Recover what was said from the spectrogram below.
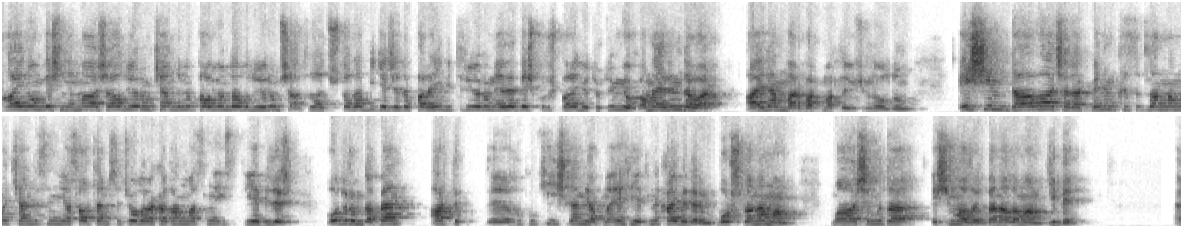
ayın 15'inde maaş alıyorum, kendimi pavyonda buluyorum. Şatıda, şurada bir gecede parayı bitiriyorum. Eve 5 kuruş para götürdüğüm yok. Ama evim de var, ailem var, bakmakla yükümlü olduğum. Eşim dava açarak benim kısıtlanmamı, kendisinin yasal temsilci olarak atanmasını isteyebilir. O durumda ben artık e, hukuki işlem yapma ehliyetini kaybederim. Borçlanamam. Maaşımı da eşim alır, ben alamam gibi. Ee,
